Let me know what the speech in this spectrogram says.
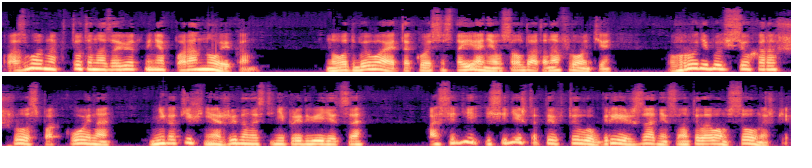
Возможно, кто-то назовет меня параноиком, но вот бывает такое состояние у солдата на фронте. Вроде бы все хорошо, спокойно, никаких неожиданностей не предвидится – а сиди и сидишь-то ты в тылу, греешь задницу на тыловом солнышке,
